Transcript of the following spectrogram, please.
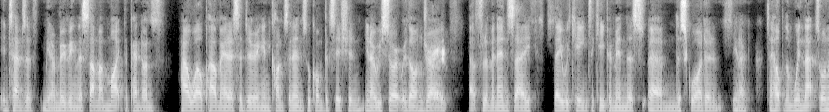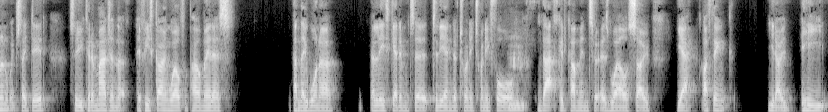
in terms of you know moving the summer might depend on how well Palmeiras are doing in continental competition. You know, we saw it with Andre right. at Fluminense. They were keen to keep him in this um, the squad and you know to help them win that tournament, which they did. So you could imagine that if he's going well for Palmeiras and they want to at least get him to to the end of 2024, mm. that could come into it as well. So yeah, I think you know he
